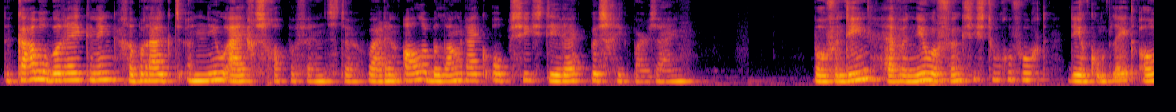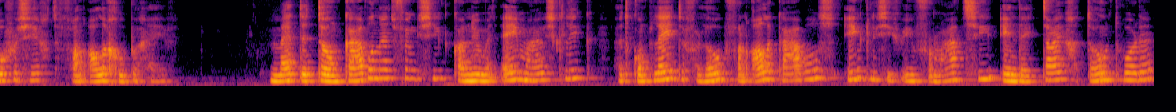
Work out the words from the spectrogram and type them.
De kabelberekening gebruikt een nieuw eigenschappenvenster waarin alle belangrijke opties direct beschikbaar zijn. Bovendien hebben we nieuwe functies toegevoegd die een compleet overzicht van alle groepen geven. Met de toon kabelnet functie kan nu met één muisklik het complete verloop van alle kabels, inclusief informatie, in detail getoond worden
